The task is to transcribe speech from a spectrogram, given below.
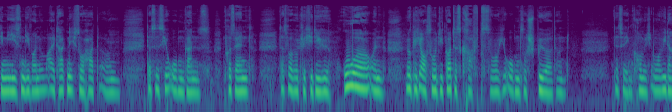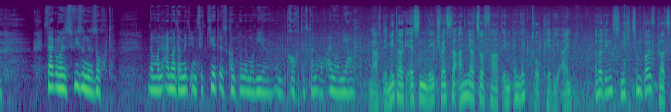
genießen, die man im Alltag nicht so hat. Ähm, das ist hier oben ganz präsent. Das war wirklich hier die Ruhe und wirklich auch so die Gotteskraft so hier oben so spürt. Und deswegen komme ich immer wieder. Ich sage immer, es ist wie so eine Sucht. Wenn man einmal damit infiziert ist, kommt man immer wieder und braucht es dann auch einmal im Jahr. Nach dem Mittagessen lädt Schwester Anja zur Fahrt im Elektrocaddy ein. Allerdings nicht zum Golfplatz,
